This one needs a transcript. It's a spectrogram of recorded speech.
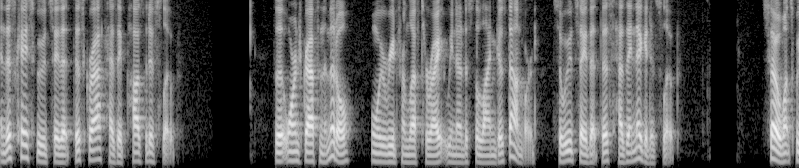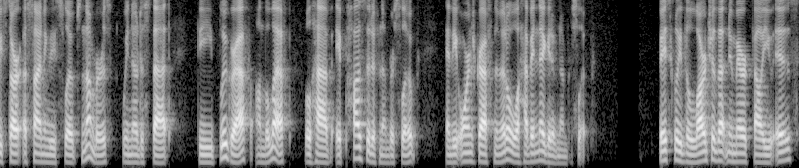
In this case, we would say that this graph has a positive slope. The orange graph in the middle, when we read from left to right, we notice the line goes downward. So we would say that this has a negative slope. So once we start assigning these slopes numbers, we notice that the blue graph on the left will have a positive number slope, and the orange graph in the middle will have a negative number slope. Basically, the larger that numeric value is,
